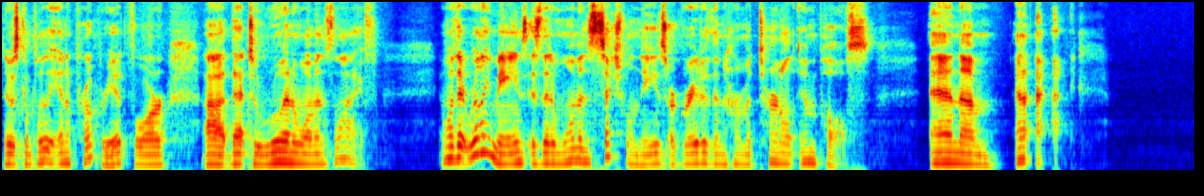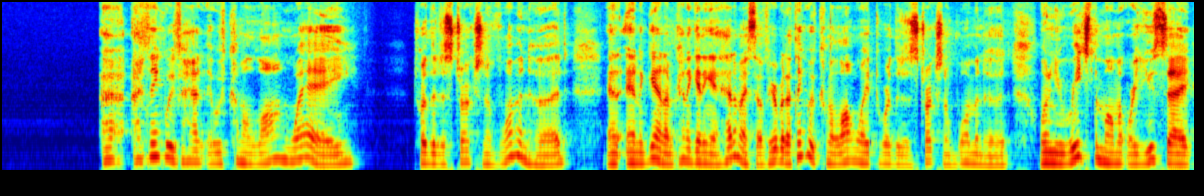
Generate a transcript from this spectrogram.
It was completely inappropriate for uh, that to ruin a woman's life and what that really means is that a woman's sexual needs are greater than her maternal impulse. And um, and I, I, I think we've had we've come a long way toward the destruction of womanhood. And, and again, I'm kind of getting ahead of myself here, but I think we've come a long way toward the destruction of womanhood when you reach the moment where you say,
